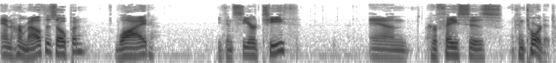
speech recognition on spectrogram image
And her mouth is open wide. You can see her teeth, and her face is contorted.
